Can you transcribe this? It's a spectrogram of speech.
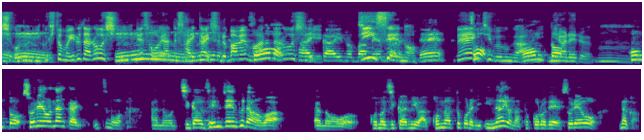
仕事に行く人もいるだろうし、うん。ね、そうやって再会する場面もあるだろうし、再会の人生のね。一部が見られる。うん。本当。それをなんか、いつも、あの、違う、全然普段は、あの、この時間にはこんなところにいないようなところで、それを、なんか、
